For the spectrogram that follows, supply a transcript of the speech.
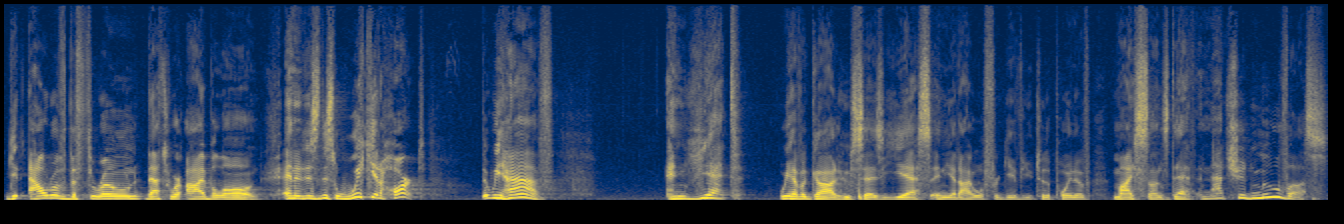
Get out of the throne. That's where I belong. And it is this wicked heart that we have. And yet, we have a God who says, Yes, and yet I will forgive you to the point of my son's death. And that should move us.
